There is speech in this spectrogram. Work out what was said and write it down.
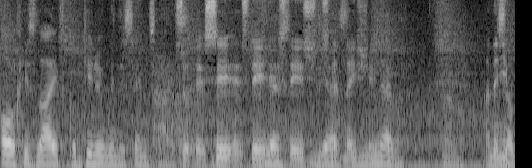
all his life continue with the same size. So it stay, it, stay, it stays just yes, nice shape. Never, never. And then you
